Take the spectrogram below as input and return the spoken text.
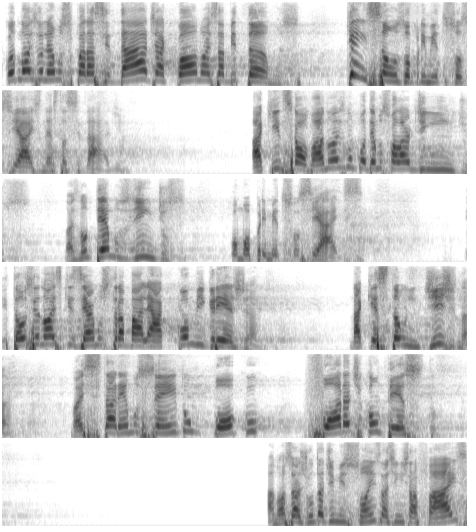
quando nós olhamos para a cidade a qual nós habitamos, quem são os oprimidos sociais nesta cidade? Aqui em Descalvado nós não podemos falar de índios. Nós não temos índios como oprimidos sociais. Então, se nós quisermos trabalhar como igreja na questão indígena, nós estaremos sendo um pouco fora de contexto. A nossa junta de missões a gente já faz,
